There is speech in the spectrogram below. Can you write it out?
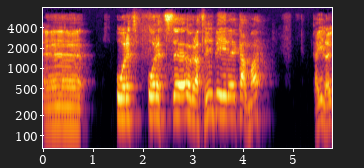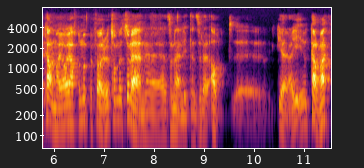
Eh, årets årets eh, överraskning blir eh, Kalmar. Jag gillar ju Kalmar. Jag har ju haft dem uppe förut som ett sådär, eh, sån här liten sådär out. Kalmar.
